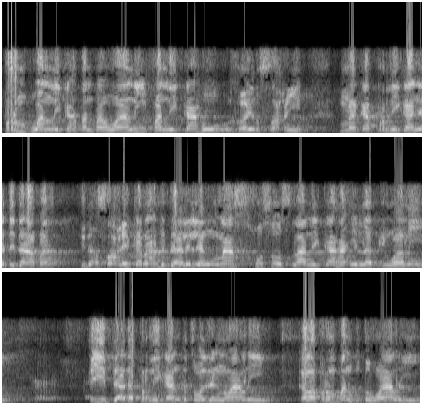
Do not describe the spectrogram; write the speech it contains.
Perempuan nikah tanpa wali, fanikahu ghair sahih. Maka pernikahannya tidak apa? Tidak sahih karena ada dalil yang nas khusus la nikah illa biwali. Tidak ada pernikahan kecuali dengan wali. Kalau perempuan butuh wali.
